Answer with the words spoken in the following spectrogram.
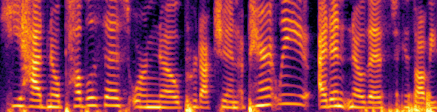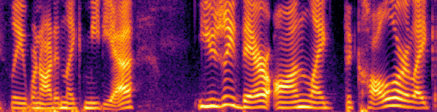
he had no publicist or no production. Apparently i didn't know this because obviously we're not in like media. Usually they're on like the call or like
